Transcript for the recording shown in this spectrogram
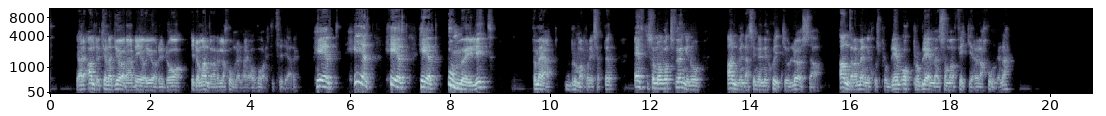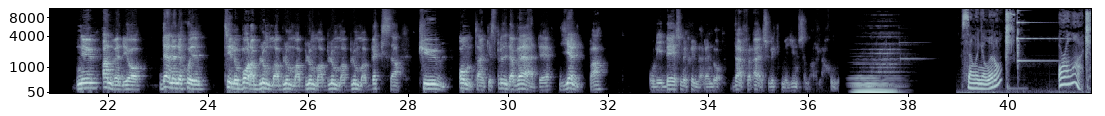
jag hade aldrig kunnat göra det jag gör idag i de andra relationerna jag har varit i tidigare. Helt, helt, helt, helt omöjligt för mig att blomma på det sättet. Eftersom man var tvungen att använda sin energi till att lösa andra människors problem och problemen som man fick i relationerna. Nu använder jag den energin till att bara blomma, blomma, blomma, blomma, blomma, växa, kul, omtanke, sprida värde, hjälpa. Och det är det som är skillnaden då. Därför är det så viktigt med gynnsamma relationer. Selling a little or a lot?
